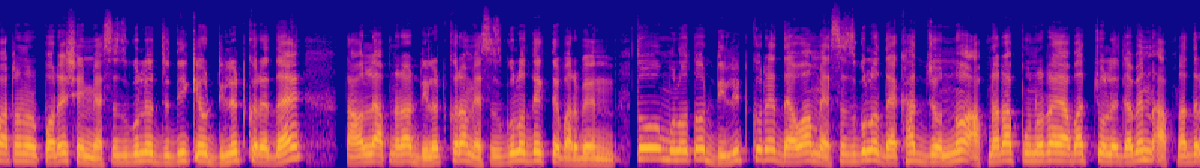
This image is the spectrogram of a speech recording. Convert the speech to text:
পাঠানোর পরে সেই মেসেজগুলো যদি কেউ ডিলিট করে দেয় তাহলে আপনারা ডিলিট করা মেসেজগুলো দেখতে পারবেন। তো মূলত ডিলিট করে দেওয়া মেসেজগুলো দেখার জন্য আপনারা পুনরায় আবার চলে যাবেন আপনাদের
